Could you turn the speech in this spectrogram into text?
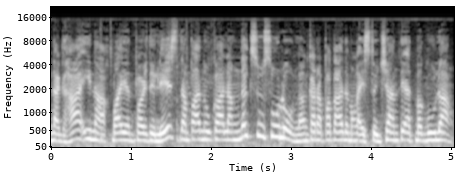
naghain ng Akbayan Party List ng panukalang nagsusulong ng karapatan ng mga estudyante at magulang.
